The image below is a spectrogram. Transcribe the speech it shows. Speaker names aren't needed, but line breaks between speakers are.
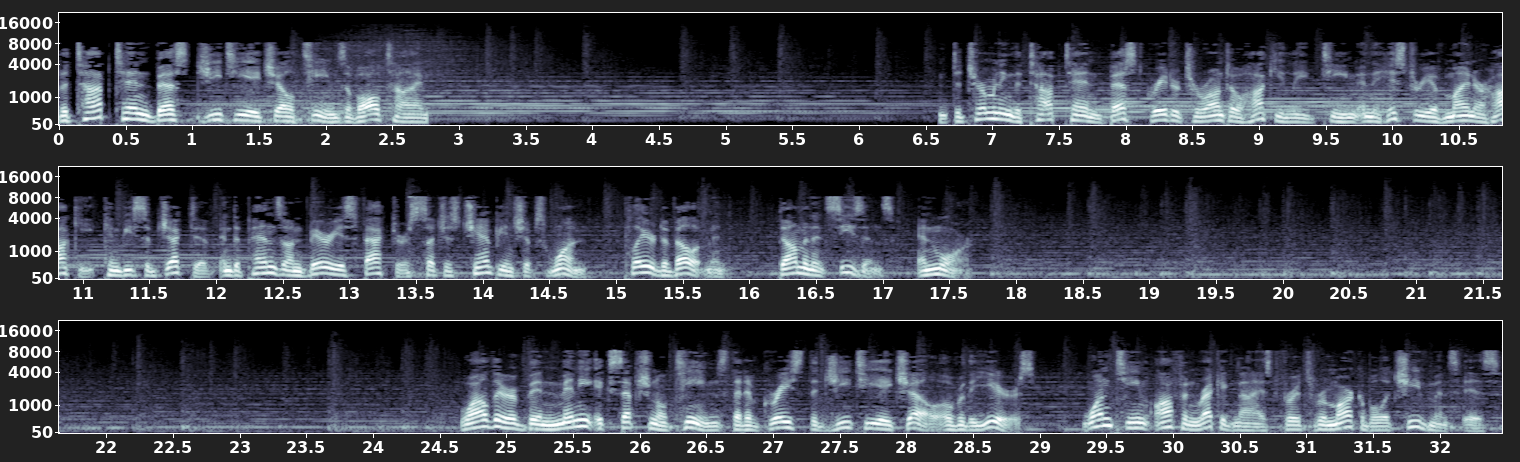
The top 10 best GTHL teams of all time. Determining the top 10 best Greater Toronto Hockey League team in the history of minor hockey can be subjective and depends on various factors such as championships won, player development, dominant seasons, and more. While there have been many exceptional teams that have graced the GTHL over the years, one team often recognized for its remarkable achievements is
